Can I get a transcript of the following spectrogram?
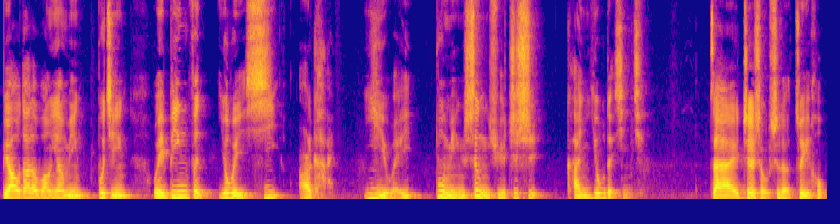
表达了王阳明不仅为兵愤，又为惜而慨。意为不明圣学之士堪忧的心情。在这首诗的最后，“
